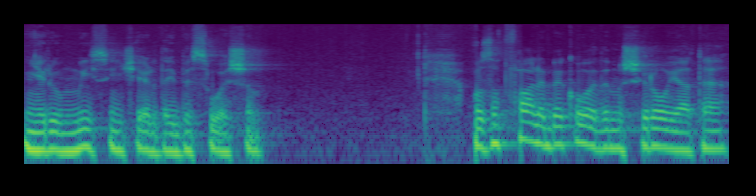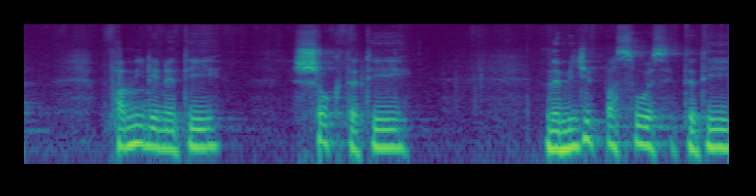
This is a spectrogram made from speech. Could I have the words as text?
njeriu më i sinqertë dhe i besueshëm. O Zot fale bekoje dhe mëshiroje atë, familjen e tij, shokët e tij Dhe të gjithë pasuesit e tij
